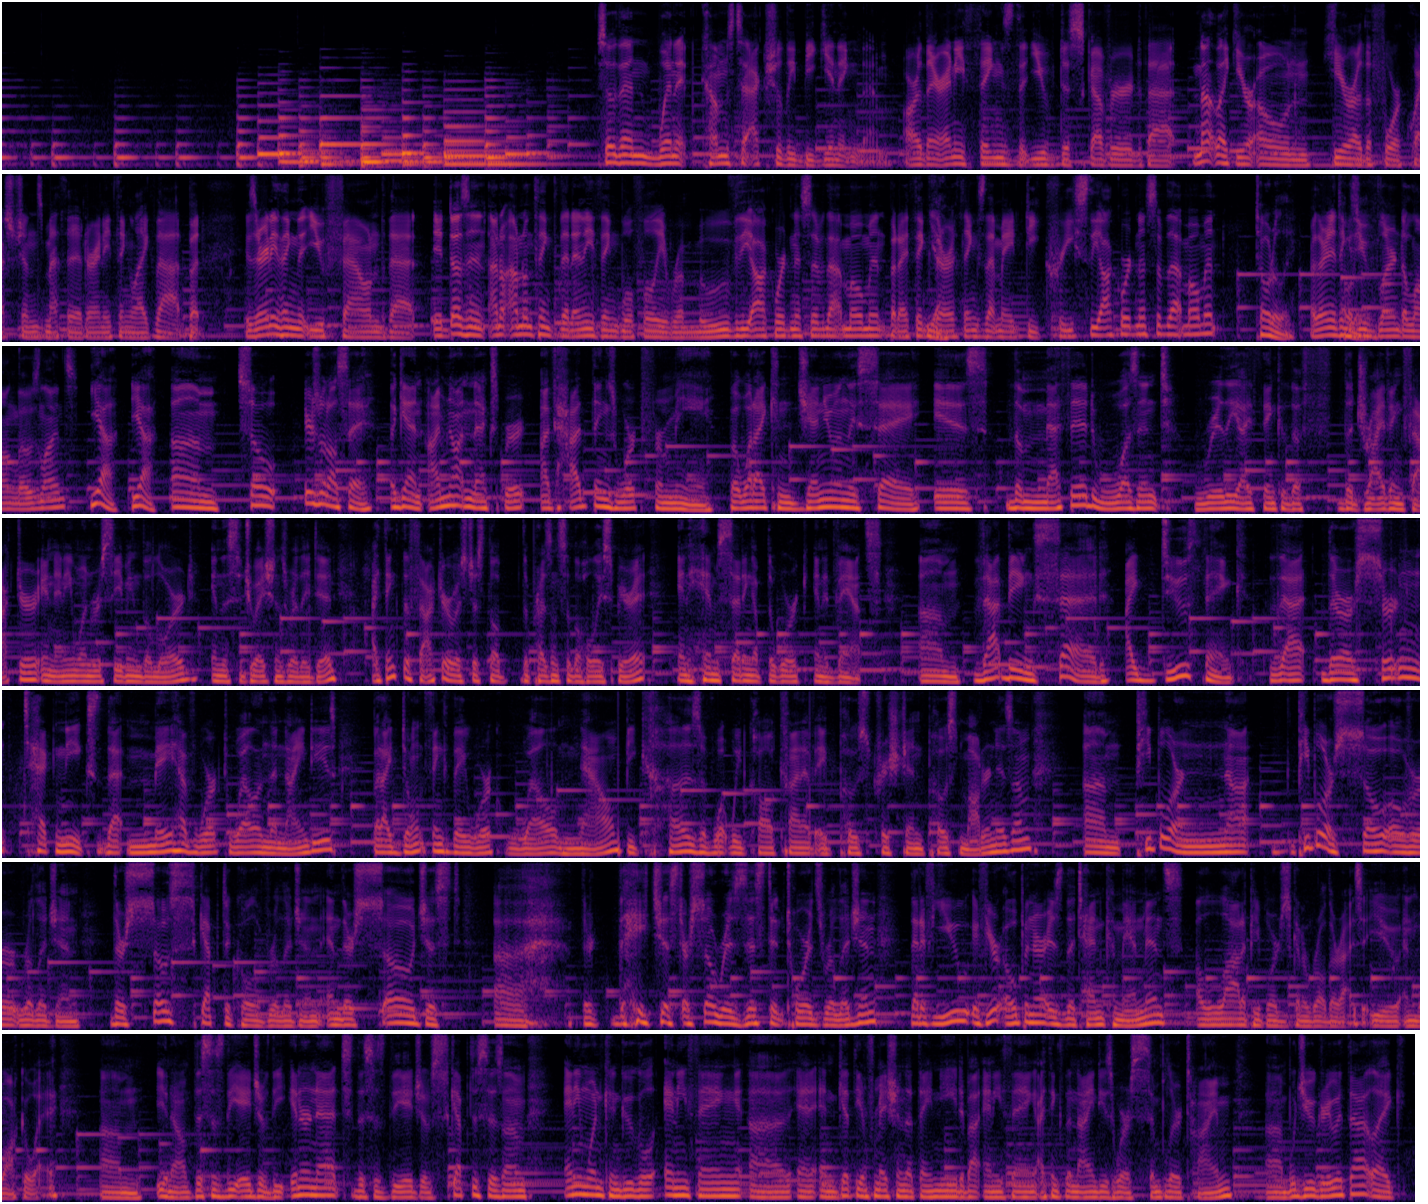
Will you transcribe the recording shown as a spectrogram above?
So then, when it comes to actually beginning them, are there any things that you've discovered that, not like your own, here are the four questions method or anything like that, but is there anything that you found that it doesn't, I don't, I don't think that anything will fully remove the awkwardness of that moment, but I think Yeah. there are things that may decrease the awkwardness of that moment. Totally. Are there any things you've learned along those lines? Yeah, yeah. Um, so here's what I'll say. Again, I'm not an expert. I've had things work for me, but what I can genuinely say is the method wasn't really, I think, the the driving factor in anyone receiving the Lord in the situations where they did. I think the factor was just the the presence of the Holy Spirit and Him setting up the work in advance. Um, that being said, I do think that there are certain techniques that may have worked well in the 90s, but I don't think they work well now because of what we'd call kind of a post Christian, postmodernism. Um, people are not, people are so over religion. They're so skeptical of religion and they're so just, uh, they're, they just are so resistant towards religion that if you if your opener is the 10 commandments a lot of people are just going to roll their eyes at you and walk away. Um, you know this is the age of the internet. This is the age of skepticism anyone can google anything uh, and, and get the information that they need about anything. I think the 90s were a simpler time. Um, would you agree with that? Like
